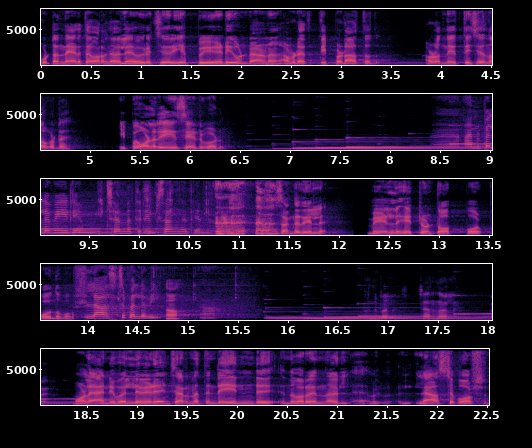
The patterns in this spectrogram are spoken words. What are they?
കുട്ടൻ നേരത്തെ പറഞ്ഞ പോലെ ഒരു ചെറിയ പേടി കൊണ്ടാണ് അവിടെ എത്തിപ്പെടാത്തത്. അവിടെ ഒന്ന് എത്തിച്ച് നോക്കട്ടെ. ഇപ്പൊ വളരെ ഈസി ആയിട്ട് പാടും. അനുപല്ലവിയുടെയും ചരണത്തിന്റെയും സംഗതിയാണ് സംഗതിയല്ലേ. മേളിൽ ഏറ്റവും ടോപ്പ് പോകുന്ന പോർഷൻ ലാസ്റ്റ് പല്ലവി. ആ. മോളെ അനുപല്ലവിയുടെയും ചരണത്തിന്റെ എൻഡ് എന്ന് പറയുന്ന ലാസ്റ്റ് പോർഷൻ.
